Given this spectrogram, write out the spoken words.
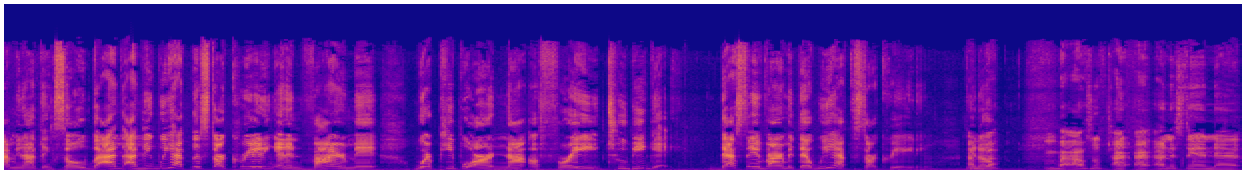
I mean I think so, but I, I think we have to start creating an environment where people are not afraid to be gay. That's the environment that we have to start creating. You know, But, but I also I, I understand that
